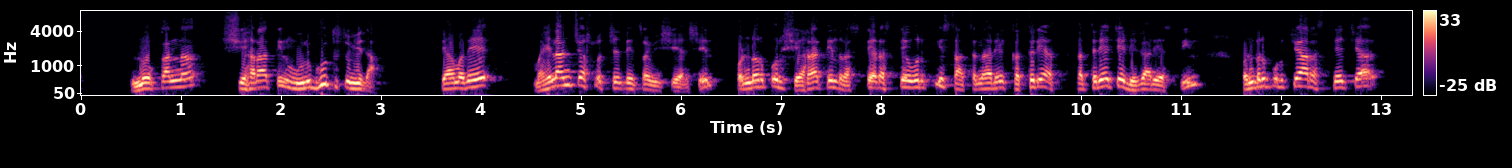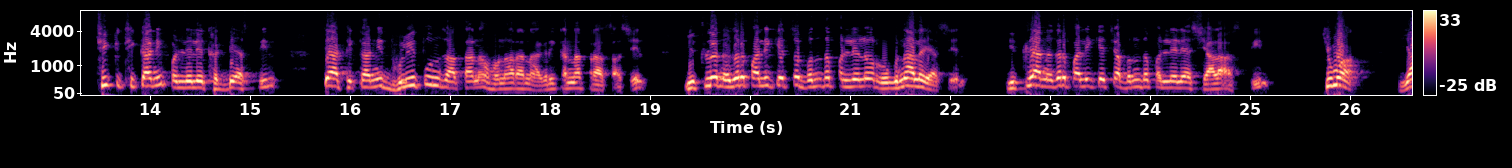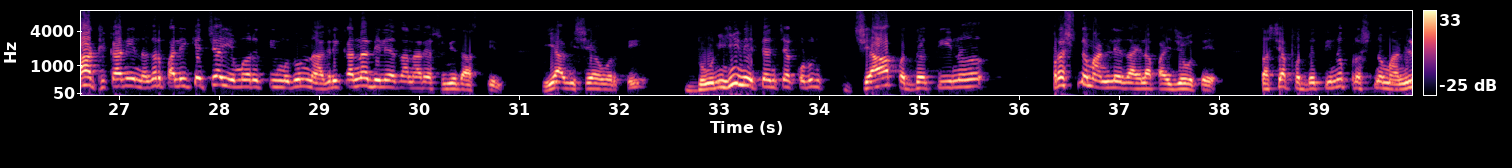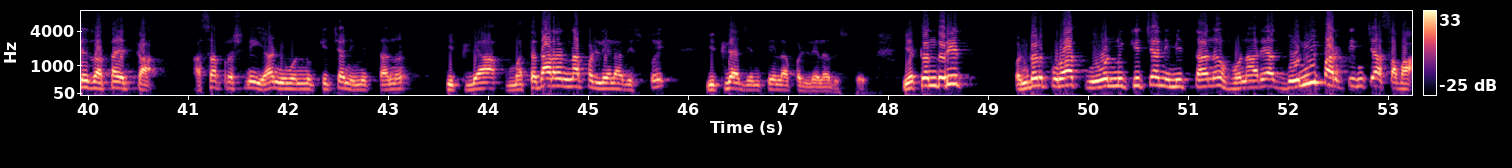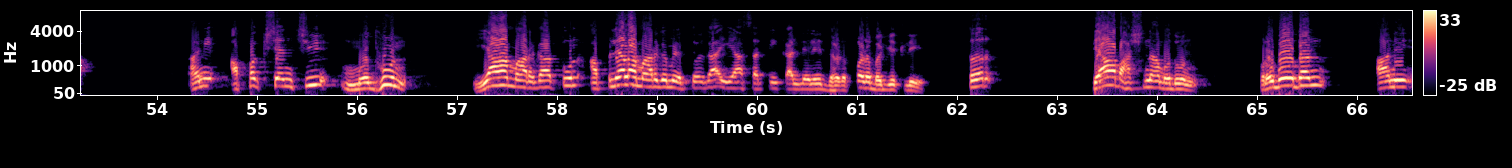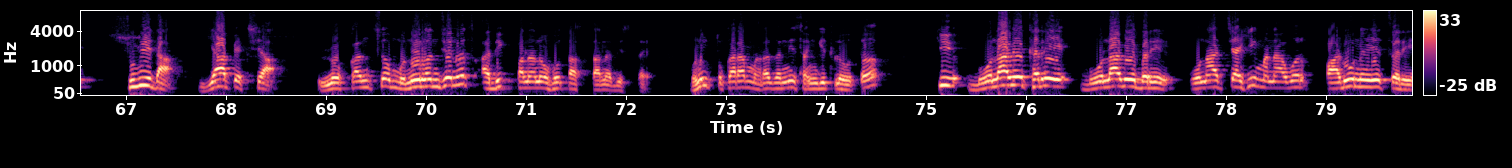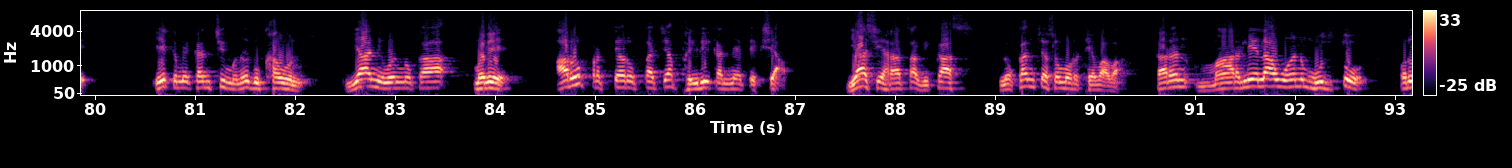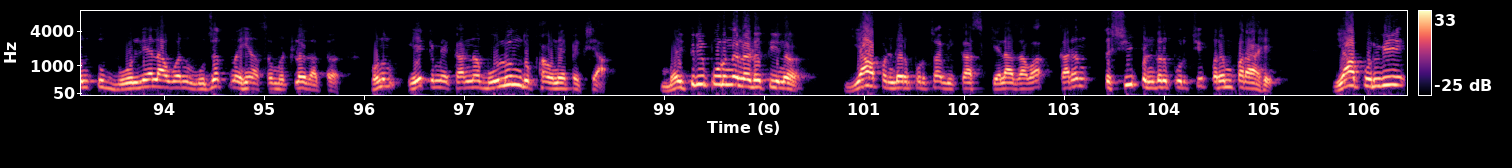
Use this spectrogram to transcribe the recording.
लोकांना शहरातील मूलभूत सुविधा त्यामध्ये महिलांच्या स्वच्छतेचा विषय असेल पंढरपूर शहरातील रस्ते रस्त्यावरती साचणारे कचरे अस- कचऱ्याचे ढिगारे असतील पंढरपूरच्या रस्त्याच्या ठिकठिकाणी पडलेले खड्डे असतील त्या ठिकाणी धुळीतून जाताना होणारा नागरिकांना त्रास असेल इथलं नगरपालिकेचं बंद पडलेलं रुग्णालय असेल इथल्या नगरपालिकेच्या बंद पडलेल्या शाळा असतील किंवा या ठिकाणी नगरपालिकेच्या इमारतीमधून नागरिकांना दिल्या जाणाऱ्या सुविधा असतील या विषयावरती दोन्ही नेत्यांच्याकडून ज्या पद्धतीनं प्रश्न मांडले जायला पाहिजे होते तशा पद्धतीनं प्रश्न मांडले जात आहेत का? असा प्रश्न या निवडणुकीच्या निमित्तानं इथल्या मतदारांना पडलेला दिसतोय इथल्या जनतेला पडलेला दिसतोय. एकंदरीत पंढरपुरात निवडणुकीच्या निमित्तानं होणाऱ्या दोन्ही पार्टींच्या सभा आणि अपक्षांची मधून या मार्गातून आपल्याला मार्ग मिळतोय का यासाठी काढलेली धडपड बघितली. तर त्या भाषणामधून प्रबोधन आणि सुविधा यापेक्षा लोकांचं मनोरंजनच अधिकपणानं होत असताना दिसतंय. म्हणून तुकाराम महाराजांनी सांगितलं होतं की बोलावे खरे बोलावे बरे कोणाच्याही मनावर पाडू नये चरे. एकमेकांची मन दुखावून या निवडणुकामध्ये आरोप प्रत्यारोपाच्या फैरी काढण्यापेक्षा या शहराचा विकास लोकांच्या समोर ठेवावा. कारण मारलेला वन मुजतो परंतु बोललेला वन मुजत नाही असं म्हटलं जातं. म्हणून एकमेकांना बोलून दुखावण्यापेक्षा मैत्रीपूर्ण लढतीनं या पंढरपूरचा विकास केला जावा. कारण तशी पंढरपूरची परंपरा आहे. यापूर्वी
